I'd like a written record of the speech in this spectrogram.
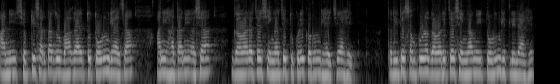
आणि शेपटीसारखा जो भाग आहे तो तोडून घ्यायचा आणि हाताने अशा गवाराच्या शेंगाचे तुकडे करून घ्यायचे आहेत. तर इथे संपूर्ण गवारीच्या शेंगा मी तोडून घेतलेल्या आहेत.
